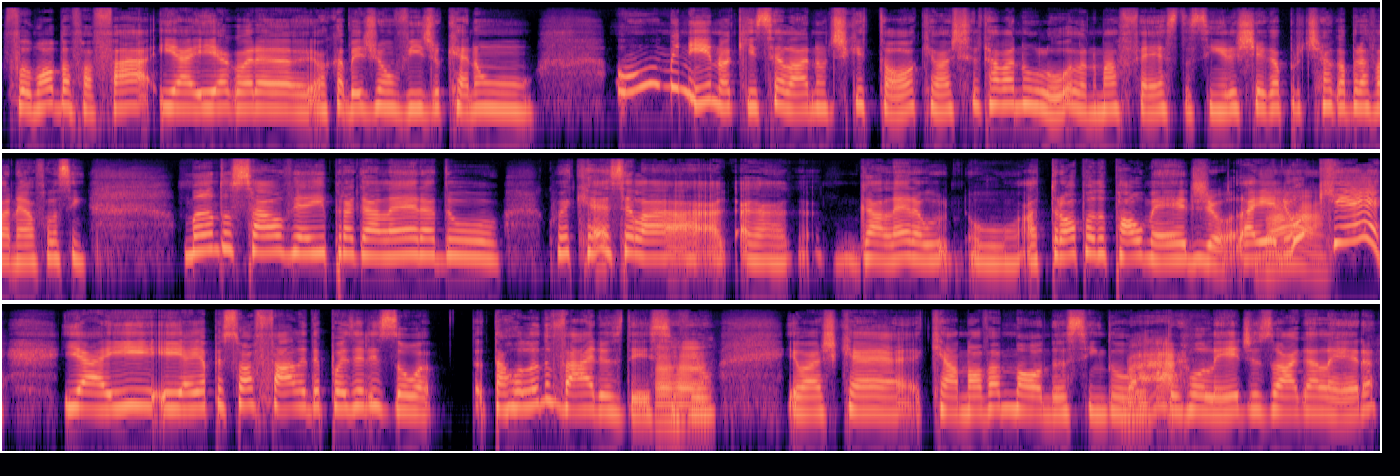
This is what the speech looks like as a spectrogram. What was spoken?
Foi mó bafafá. E aí agora eu acabei de ver um vídeo que era um. Um menino aqui, sei lá, no TikTok, eu acho que ele tava no Lola, numa festa, assim. Ele chega pro Thiago Bravanel e fala assim: manda um salve aí pra galera do. Como é que é? Sei lá, a, a galera, o, o- a tropa do pau médio. Aí ele, Ah. o quê? E aí, e aí a pessoa fala e depois ele zoa. Tá rolando vários desses, Aham. viu? Eu acho que é, que é a nova moda, assim, do, Bah. do rolê de zoar a galera.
